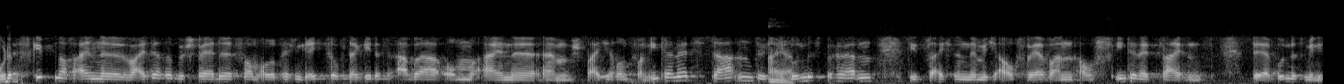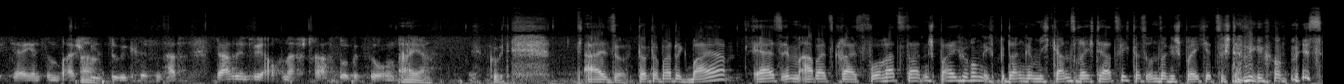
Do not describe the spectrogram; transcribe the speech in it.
Oder? Es gibt noch eine weitere Beschwerde vom Europäischen Gerichtshof. Da geht es aber um eine ähm, Speicherung von Internetdaten durch ah, die ja. Bundesbehörden. Die zeichnen nämlich auf, wer wann auf Internetseiten der Bundesministerien zum Beispiel ah. zugegriffen hat. Da sind wir auch nach Straßburg gezogen. Ah ja, gut. Also, Dr. Patrick Bayer, er ist im Arbeitskreis Vorratsdatenspeicherung. Ich bedanke mich ganz recht herzlich, dass unser Gespräch jetzt zustande gekommen ist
